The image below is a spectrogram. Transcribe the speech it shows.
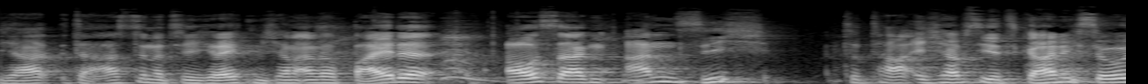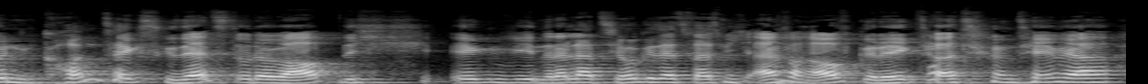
Ja, da hast du natürlich recht. Mich haben einfach beide Aussagen an sich total. Ich habe sie jetzt gar nicht so in Kontext gesetzt oder überhaupt nicht irgendwie in Relation gesetzt, weil es mich einfach aufgeregt hat. Und dem ja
